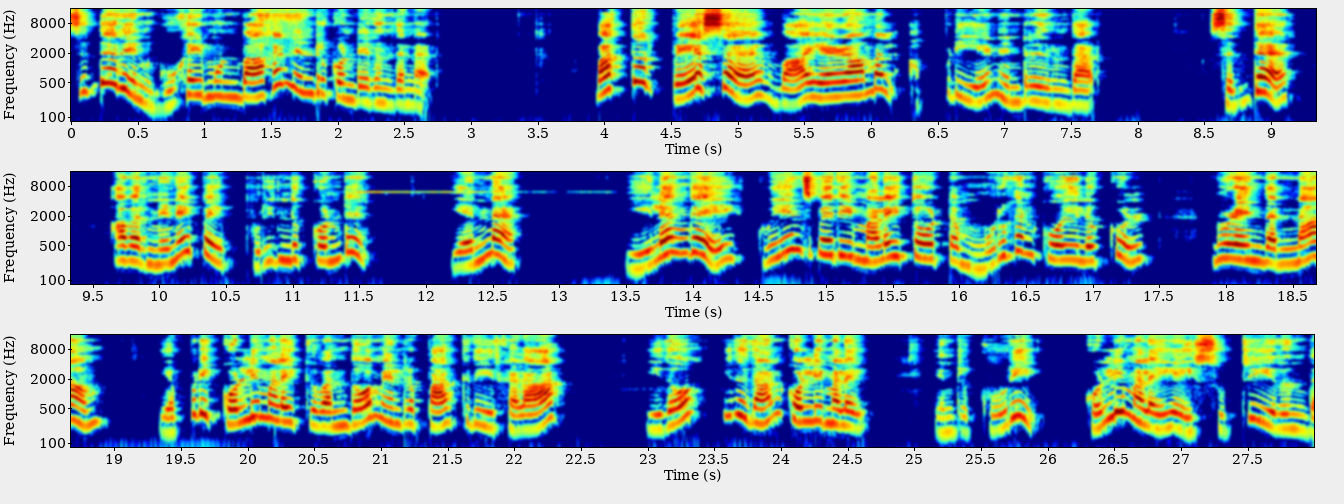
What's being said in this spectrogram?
சித்தரின் குகை முன்பாக நின்று கொண்டிருந்தனர். பக்தர் பேச வாயெழாமல் அப்படியே நின்றிருந்தார். சித்தர் அவர் நினைப்பை புரிந்து கொண்டு என்ன? இலங்கை குயின்ஸ்பெரி மலைத்தோட்டம் முருகன் கோயிலுக்குள் நுழைந்த நாம் எப்படி கொல்லிமலைக்கு வந்தோம் என்று பார்க்கிறீர்களா? இதோ இதுதான் கொல்லிமலை என்று கூறி கொல்லிமலையை சுற்றியிருந்த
